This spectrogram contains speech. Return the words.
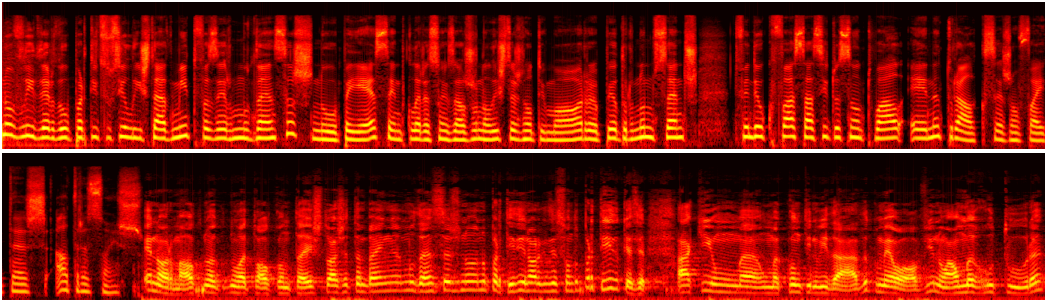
Novo líder do Partido Socialista admite fazer mudanças no PS. Em declarações aos jornalistas na última hora, Pedro Nuno Santos defendeu que, face à situação atual, é natural que sejam feitas alterações. É normal que, no, no atual contexto, haja também mudanças no, no, partido e na organização do partido. Quer dizer, há aqui uma, uma, continuidade, como é óbvio, não há uma ruptura,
